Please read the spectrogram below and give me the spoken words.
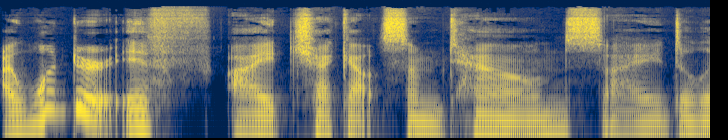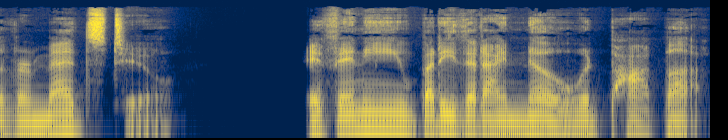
I wonder if I check out some towns I deliver meds to, if anybody that I know would pop up.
